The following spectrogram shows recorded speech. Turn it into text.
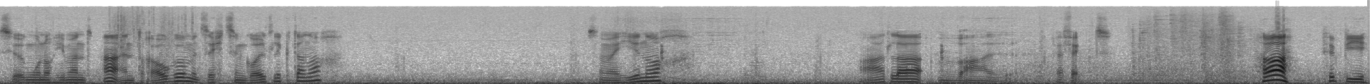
ist hier irgendwo noch jemand... Ah, ein Drauge mit 16 Gold liegt da noch. Was haben wir hier noch? Adler, Wal. Perfekt. Ha! Pippi.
